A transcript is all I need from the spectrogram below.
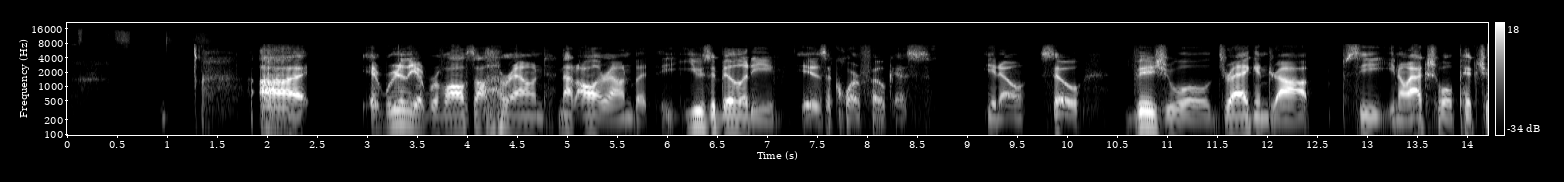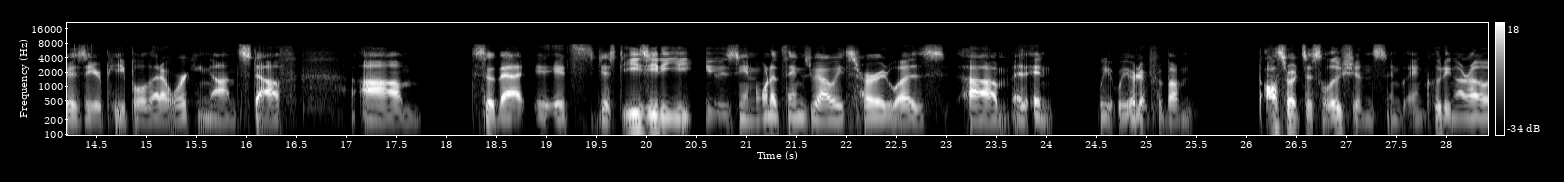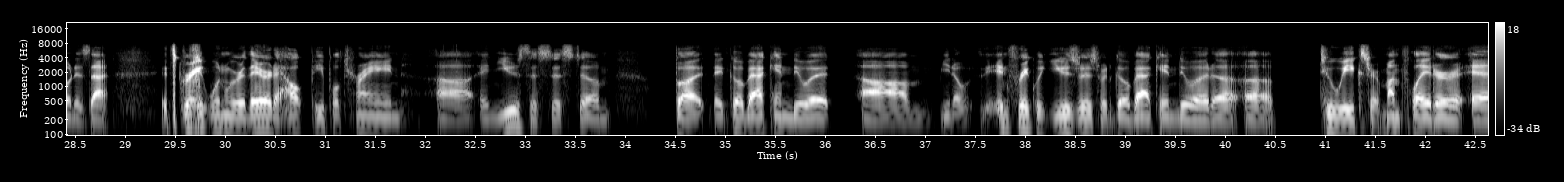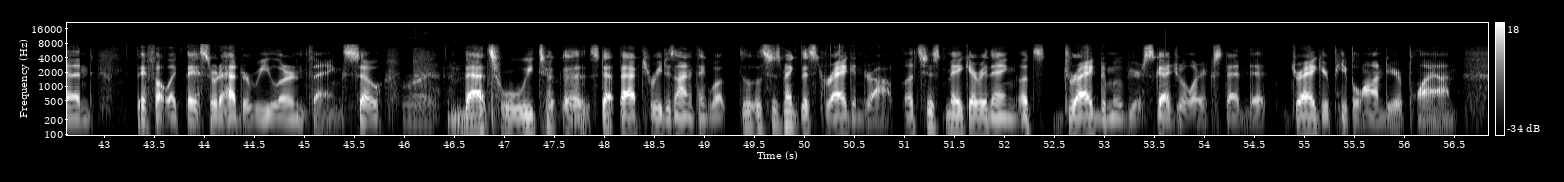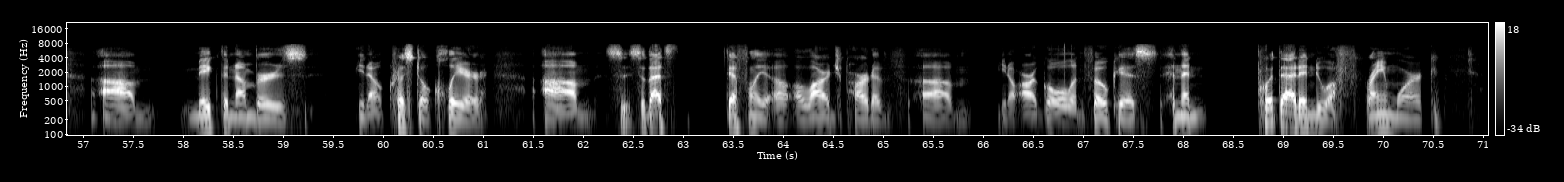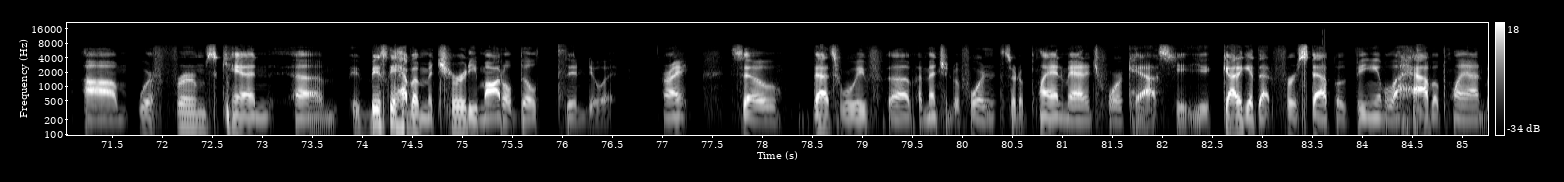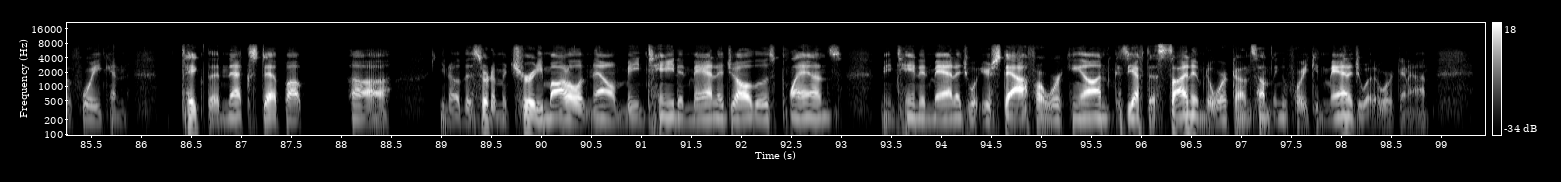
Uh it really it revolves all around not all around but usability is a core focus you know? So visual drag and drop see you know actual pictures of your people that are working on stuff um, so that it's just easy to use. You know one of the things we always heard was um, and we, we heard it from um, all sorts of solutions including our own is that it's great when we were there to help people train uh, and use the system but they'd go back into it um, you know, infrequent users would go back into it a, uh, a uh, two weeks or a month later, and they felt like they sort of had to relearn things. So right. that's where we took a step back to redesign and think, well, let's just make this drag and drop. Let's just make everything. Let's drag to move your schedule or extend it. Drag your people onto your plan. Um, make the numbers, you know, crystal clear. Um, so, so that's definitely a, a large part of um, you know our goal and focus and then put that into a framework um, where firms can um, basically have a maturity model built into it right? So that's where we've uh, i mentioned before sort of plan manage forecast. You, you got to get that first step of being able to have a plan before you can take the next step up uh, you know the sort of maturity model of now maintain and manage all those plans maintain and manage what your staff are working on because you have to assign them to work on something before you can manage what they're working on.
